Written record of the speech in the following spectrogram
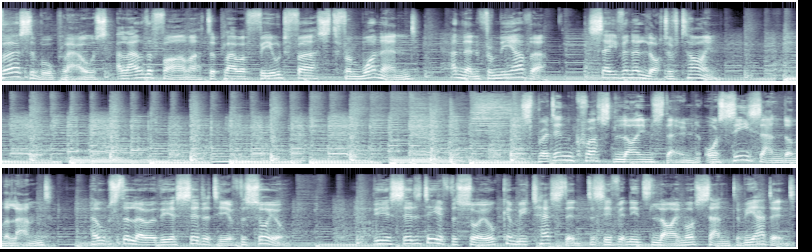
Reversible ploughs allow the farmer to plough a field first from one end and then from the other, saving a lot of time. Spreading crushed limestone or sea sand on the land helps to lower the acidity of the soil. The acidity of the soil can be tested to see if it needs lime or sand to be added.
